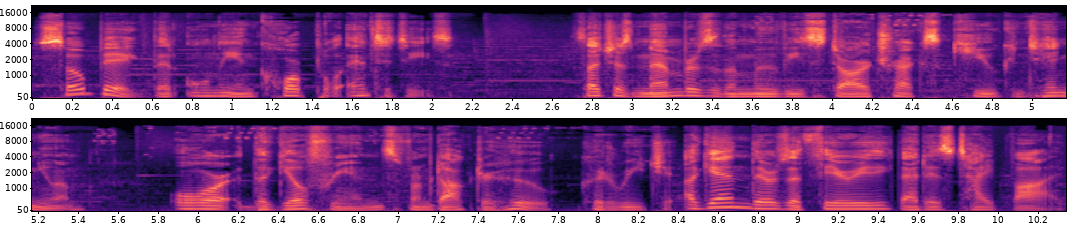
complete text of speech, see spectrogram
so big that only incorporeal entities, such as members of the movie Star Trek's Q Continuum, or the Gallifreyans from Doctor Who could reach it. Again, there's a theory that is Type 5.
